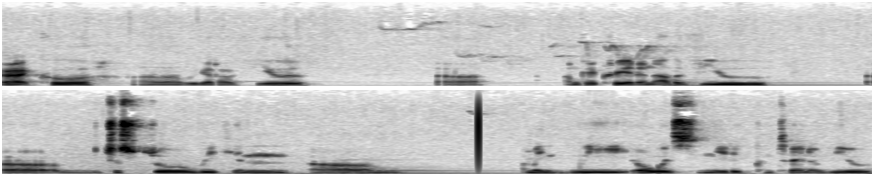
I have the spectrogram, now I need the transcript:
All right, cool. Uh, we got our view. Uh, I'm gonna create another view um, just so we can. Um, I mean, we always need a container view.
